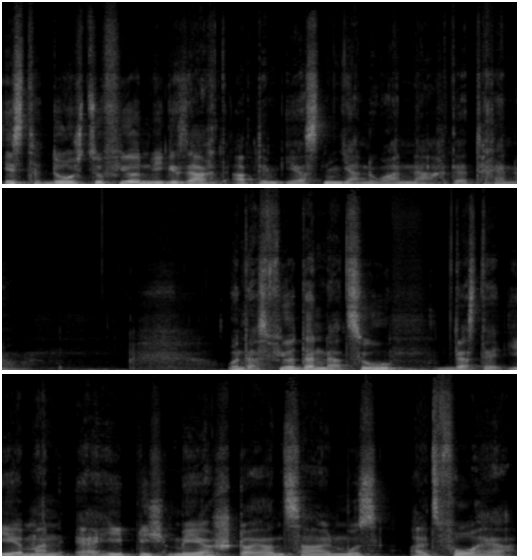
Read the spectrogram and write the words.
ist durchzuführen, wie gesagt, ab dem 1. Januar nach der Trennung. Und das führt dann dazu, dass der Ehemann erheblich mehr Steuern zahlen muss als vorher.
